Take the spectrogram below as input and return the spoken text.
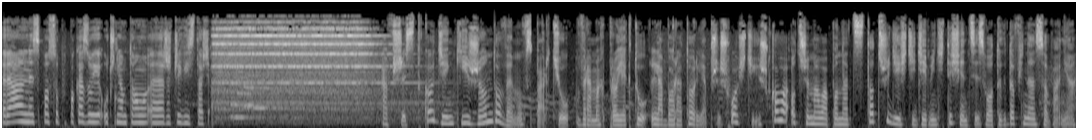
realny sposób pokazuje uczniom tą rzeczywistość. A wszystko dzięki rządowemu wsparciu. W ramach projektu Laboratoria Przyszłości szkoła otrzymała ponad 139 tysięcy złotych dofinansowania.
